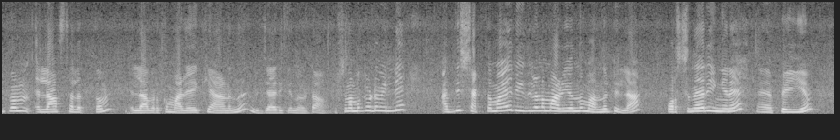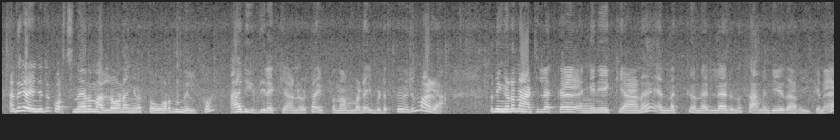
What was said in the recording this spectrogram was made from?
ഇപ്പം എല്ലാ സ്ഥലത്തും എല്ലാവർക്കും മഴയൊക്കെ ആണെന്ന് വിചാരിക്കുന്നു കേട്ടോ. പക്ഷെ നമുക്കിവിടെ വലിയ അതിശക്തമായ രീതിയിലുള്ള മഴയൊന്നും വന്നിട്ടില്ല. കുറച്ച് നേരം ഇങ്ങനെ പെയ്യും. അത് കഴിഞ്ഞിട്ട് കുറച്ച് നേരം നല്ലോണം ഇങ്ങനെ തോർന്ന് നിൽക്കും. ആ രീതിയിലൊക്കെയാണ് കേട്ടോ ഇപ്പം നമ്മുടെ ഇവിടുത്തെ ഒരു മഴ. അപ്പോൾ നിങ്ങളുടെ നാട്ടിലൊക്കെ എങ്ങനെയൊക്കെയാണ് എന്നൊക്കെ ഒന്ന് എല്ലാവരും ഒന്ന് കമന്റ് ചെയ്ത് അറിയിക്കണേ.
